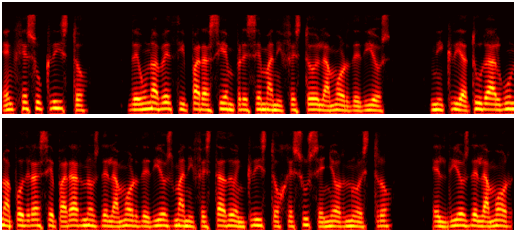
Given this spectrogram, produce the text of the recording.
En Jesucristo, de una vez y para siempre se manifestó el amor de Dios, ni criatura alguna podrá separarnos del amor de Dios manifestado en Cristo Jesús Señor nuestro, el Dios del amor,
